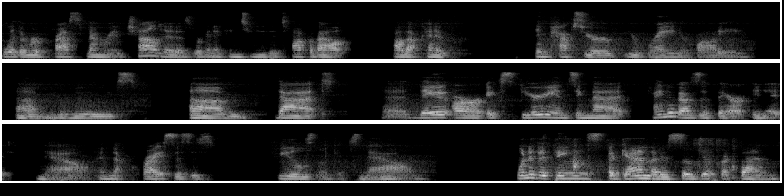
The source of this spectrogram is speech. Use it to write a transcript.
with a repressed memory of childhood, as we're going to continue to talk about how that kind of impacts your your brain, your body, um, your moods, um, that they are experiencing that kind of as if they are in it now, and that crisis is feels like it's now. One of the things, again, that is so different than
